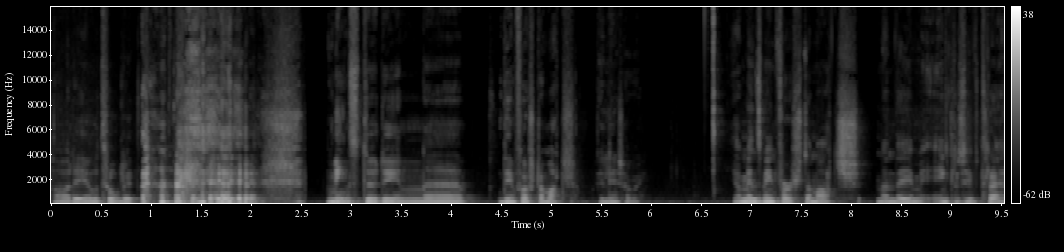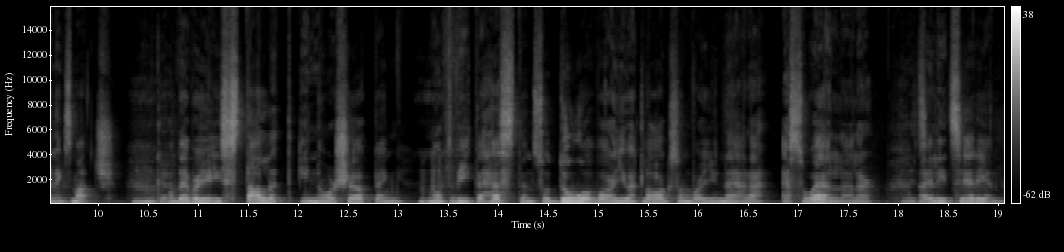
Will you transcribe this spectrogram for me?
Ja, det är otroligt. Minns du din, eh, din första match i Linköping? Jag minns min första match, men det är inklusive träningsmatch. Mm, okay. Och det var ju i stallet i Norrköping mm. mot Vita Hästen. Så då var ju ett lag som var ju nära SHL, eller Elitserien. elitserien.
